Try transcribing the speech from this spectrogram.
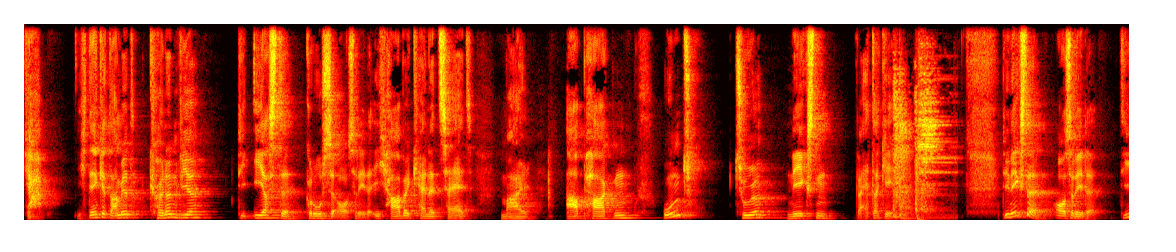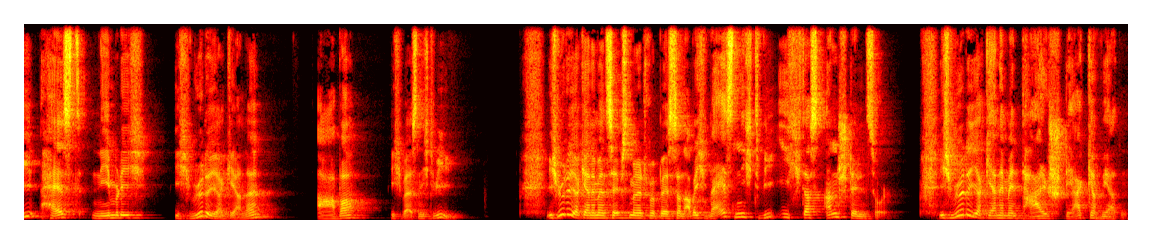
Ja, ich denke, damit können wir die erste große Ausrede, ich habe keine Zeit, mal abhaken und zur nächsten weitergehen. Die nächste Ausrede, die heißt nämlich, ich würde ja gerne, aber ich weiß nicht wie. Ich würde ja gerne mein Selbstmanagement verbessern, aber ich weiß nicht, wie ich das anstellen soll. Ich würde ja gerne mental stärker werden,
